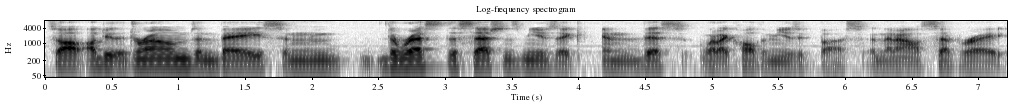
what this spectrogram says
So I'll, I'll, do the drums and bass and the rest of the session's music in this, what I call the music bus. And then I'll separate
